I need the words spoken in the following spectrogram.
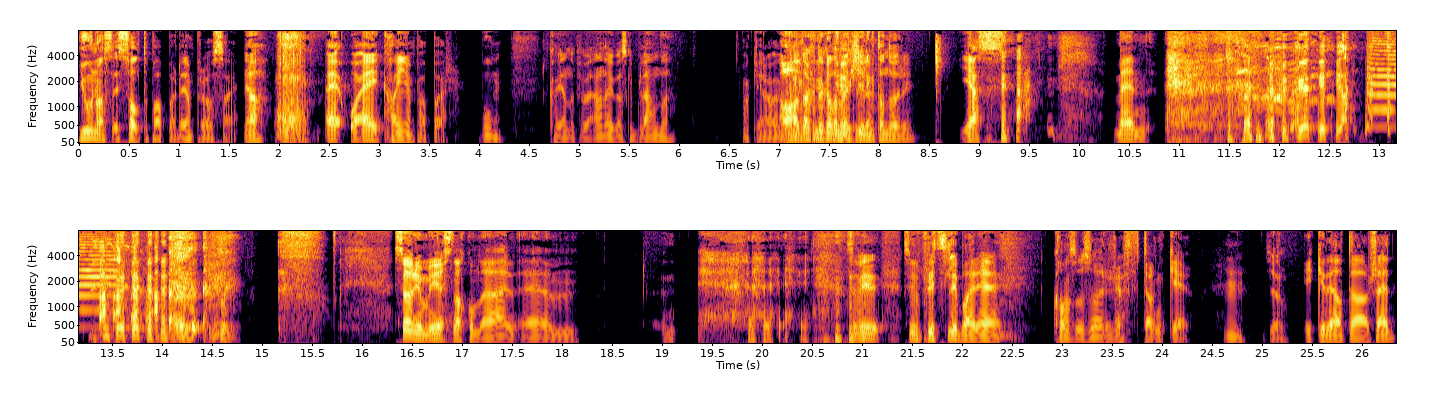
Jonas er salt og pepper, det han prøver å si. Ja. Jeg, og jeg er cayennepepper. Boom. Cayennepepper. Ja, det er ganske bland, da. Ok, da, Å, da kan du kalle meg kylling tandori. Yes. Men Så er det jo mye snakk om det her um, så, vi, så vi plutselig bare kom så så røff tanke. Mm, Ikke det at det har skjedd,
